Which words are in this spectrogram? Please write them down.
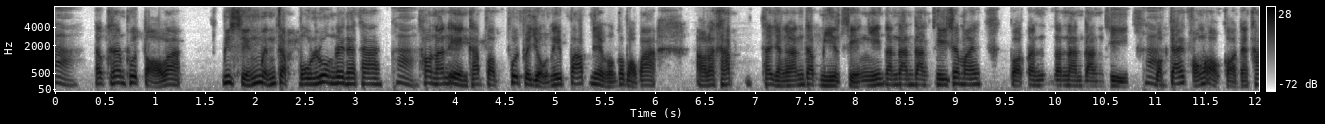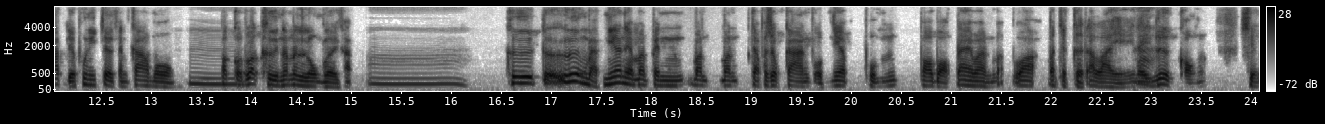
ค่ะแล้วท่านพูดต่อว่า มีมีเสียงเหมือนกับปูนร่วงด้วยนะคะค่ะเท่านั้นเองครับพอพูดประโยคนี้ปั๊บเนี่ยผมก็บอกว่าเอาละครับ ถ้าอย่างนั้นถ้ามีเสียงนี้นานๆดังทีใช่ไหมบอกนานๆดังทีค่ะบอกย้ายของออกก่อนนะครับ เดี๋ยวพรุ่งนี้เจอกัน9ก้าโมงอืมปรากฏว่าคืนนั้นมันลงเลยครับอ๋อ คือเรื่องแบบเนี้ยเนี่ยมันเป็นมันมันจากประสบการณ์ผมเนี่ยผมพอบอกได้ว่าว่ามันจะเกิดอะไรในเรื่องของเสียง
